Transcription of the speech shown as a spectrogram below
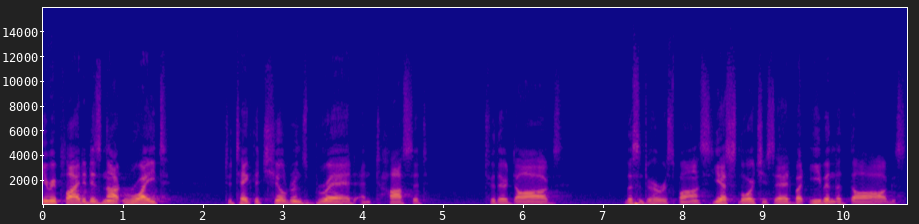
He replied, It is not right to take the children's bread and toss it to their dogs. Listen to her response. Yes, Lord, she said, but even the dogs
